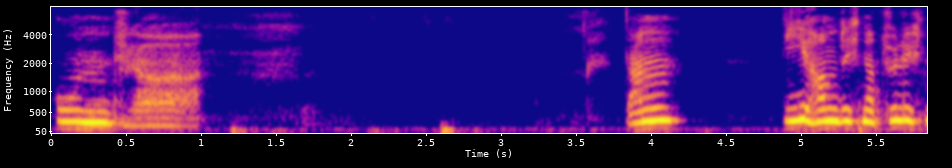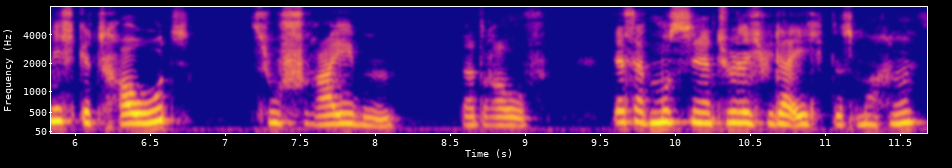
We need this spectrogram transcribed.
Und ja. Dann, die haben sich natürlich nicht getraut zu schreiben da drauf. Deshalb musste natürlich wieder ich das machen.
